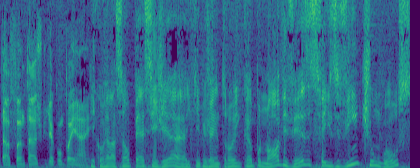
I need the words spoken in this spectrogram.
tá fantástico de acompanhar. Hein? E com relação ao PSG, a equipe já entrou em campo nove vezes, fez 21 gols.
